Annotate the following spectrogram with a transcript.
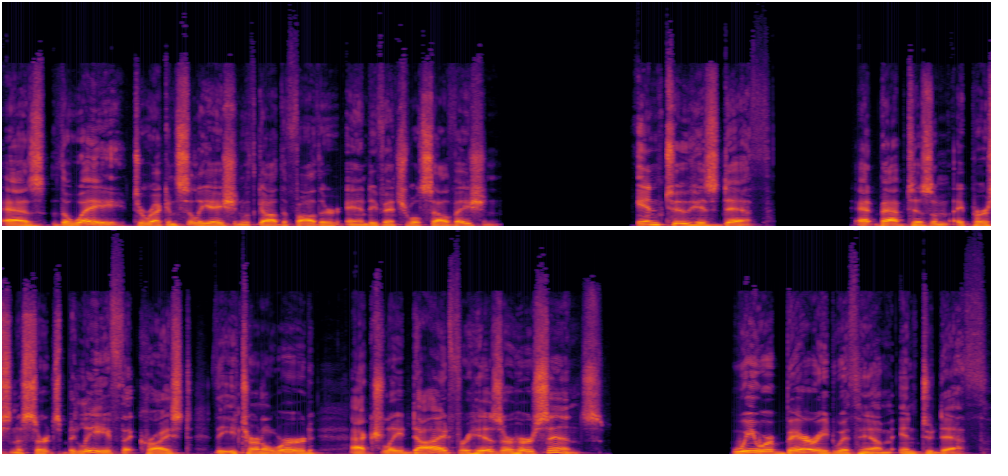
as the way to reconciliation with God the Father and eventual salvation. Into his death. At baptism, a person asserts belief that Christ, the eternal Word, actually died for his or her sins. We were buried with him into death.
